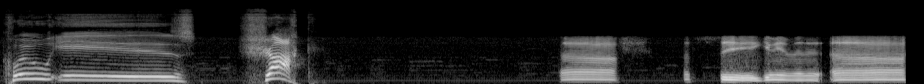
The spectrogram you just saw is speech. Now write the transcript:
clue is shock. Uh, let's see. Give me a minute. Uh,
